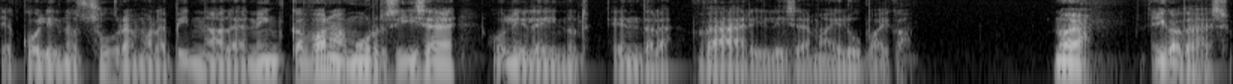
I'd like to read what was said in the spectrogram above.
ja kolinud suuremale pinnale ning ka vana Murs ise oli leidnud endale väärilisema elupaiga. nojah, igatahes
